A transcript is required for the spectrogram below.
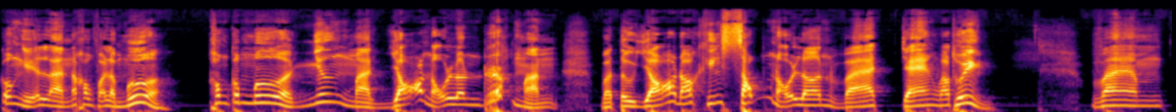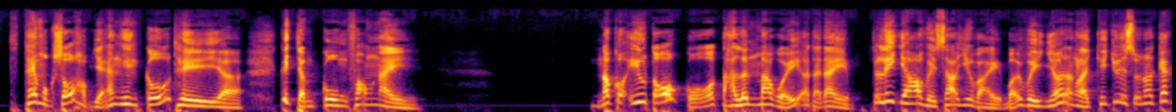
Có nghĩa là nó không phải là mưa, không có mưa nhưng mà gió nổi lên rất mạnh. Và từ gió đó khiến sóng nổi lên và tràn vào thuyền. Và theo một số học giả nghiên cứu thì à, cái trận cuồng phong này, nó có yếu tố của tà linh ma quỷ ở tại đây cái lý do vì sao như vậy? Bởi vì nhớ rằng là khi Chúa Giêsu nói các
